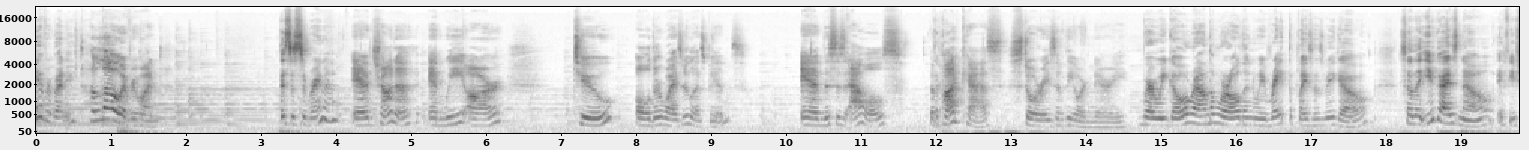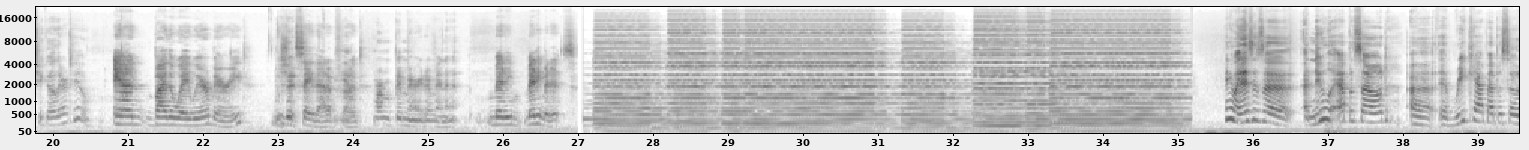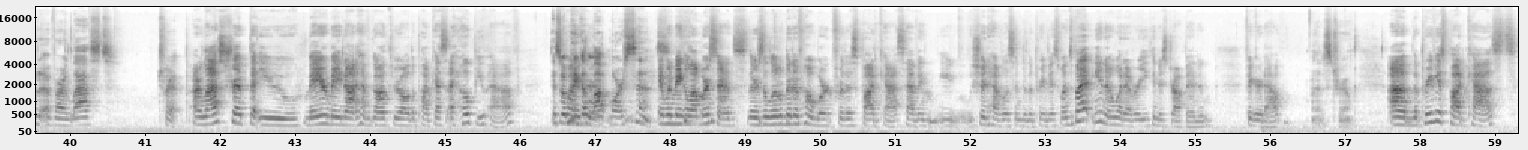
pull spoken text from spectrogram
Hey, everybody. Hello, everyone. This is Sabrina. And Shawna, and we are two older, wiser lesbians. And this is Owls, the, The po- podcast, Stories of the Ordinary. where we go around the world and we rate the places we go so that you guys know if you should go there too. And by the way, we are married. We We should say that up front. We've been married a minute. Many, many minutes. Anyway, this is a, a new episode, uh, a recap episode of our last trip. Our last trip that you may or may not have gone through all the podcasts, I hope you have. This would make a lot more sense. It would make a lot more sense. There's a little bit of homework for this podcast. Having you should have listened to the previous ones, but you know, whatever. You can just drop in and figure it out. That's true. Um, the previous podcasts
